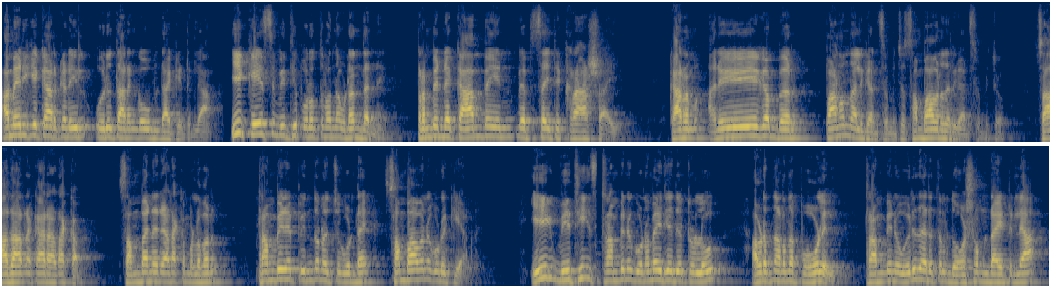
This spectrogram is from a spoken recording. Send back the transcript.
അമേരിക്കക്കാർക്കിടയിൽ ഒരു തരംഗവും ഉണ്ടാക്കിയിട്ടില്ല. ഈ കേസ് വിധി പുറത്തു വന്ന ഉടൻ തന്നെ ട്രംപിന്റെ കാമ്പയിൻ വെബ്സൈറ്റ് ക്രാഷായി. കാരണം അനേകം പേർ പണം നൽകാൻ ശ്രമിച്ചു സംഭാവന നൽകാൻ ശ്രമിച്ചു. സാധാരണക്കാരടക്കം സമ്പന്നരടക്കമുള്ളവർ ട്രംപിനെ പിന്തുണച്ചുകൊണ്ട് സംഭാവന കൊടുക്കുകയാണ്. ഈ വിധി ട്രംപിന് ഗുണമേ ചെയ്തിട്ടുള്ളൂ. അവിടെ നടന്ന പോളിൽ ട്രംപിന് ഒരു തരത്തിൽ ദോഷമുണ്ടായിട്ടില്ല.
